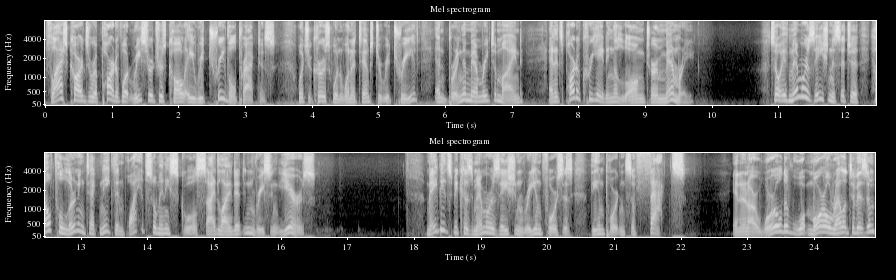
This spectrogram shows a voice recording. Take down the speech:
flashcards are a part of what researchers call a retrieval practice, which occurs when one attempts to retrieve and bring a memory to mind, and it's part of creating a long term memory. So, if memorization is such a helpful learning technique, then why have so many schools sidelined it in recent years? Maybe it's because memorization reinforces the importance of facts and in our world of moral relativism,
